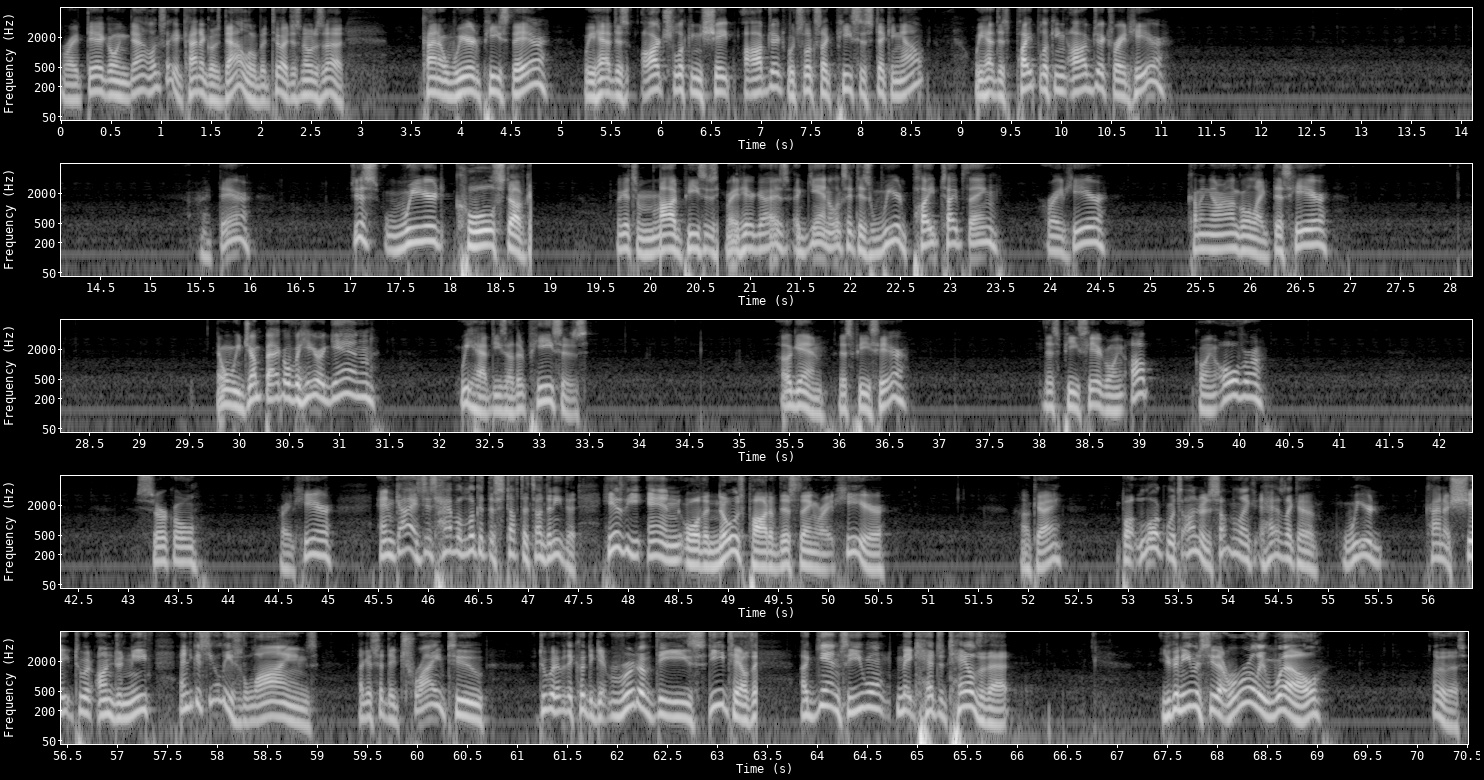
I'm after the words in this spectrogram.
Right there going down. Looks like it kind of goes down a little bit too. I just noticed that. Kind of weird piece there. We have this arch-looking shaped object, which looks like pieces sticking out. We have this pipe-looking object right here. Right there. Just weird, cool stuff. We get some odd pieces right here, guys. Again, it looks like this weird pipe type thing right here. Coming around, going like this here. And when we jump back over here again, we have these other pieces. Again, this piece here. This piece here going up, going over. Circle right here. And guys, just have a look at the stuff that's underneath it. Here's the end or the nose part of this thing right here. Okay. But look what's under it. Something like, it has like a weird kind of shape to it underneath. And you can see all these lines Like I said, they tried to do whatever they could to get rid of these details. Again, so you won't make heads or tails of that. You can even see that really well. Look at this.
